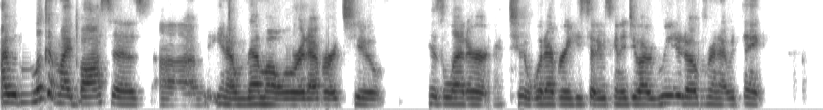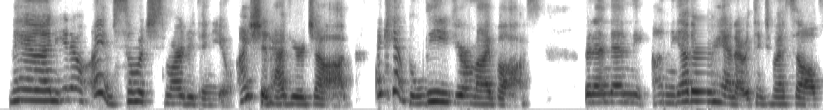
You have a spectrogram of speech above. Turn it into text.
I would look at my boss's, um, you know, memo or whatever to his letter to whatever he said he was going to do. I would read it over and I would think, man, you know, I am so much smarter than you. I should have your job. I can't believe you're my boss. But and then the, on the other hand, I would think to myself,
